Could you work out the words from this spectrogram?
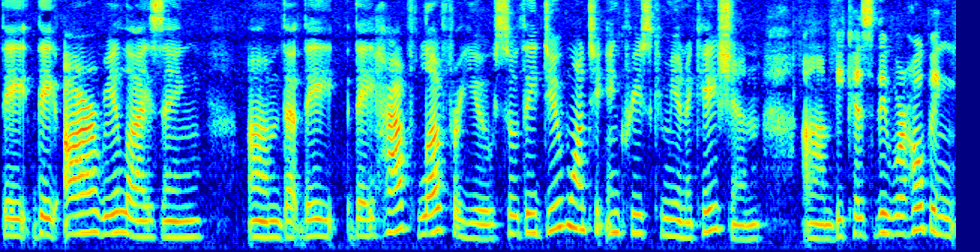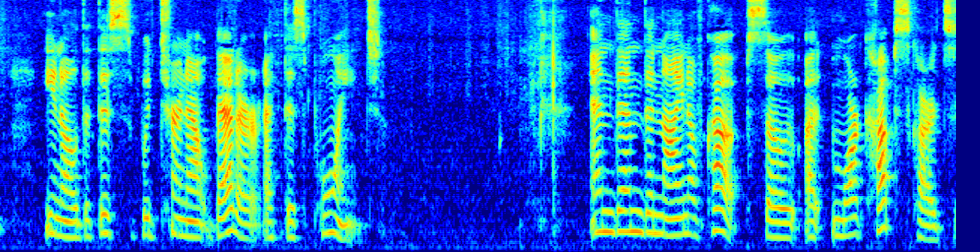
They they are realizing um, that they they have love for you. So they do want to increase communication um, because they were hoping, you know, that this would turn out better at this point. And then the Nine of Cups. So uh, more Cups cards.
